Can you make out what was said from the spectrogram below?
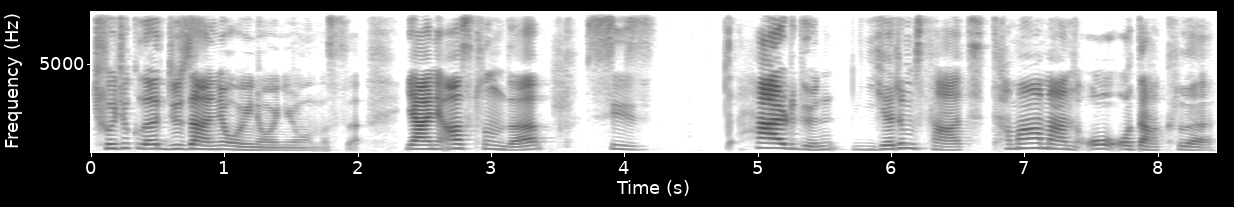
çocukla düzenli oyun oynuyor olması. Yani aslında siz her gün yarım saat tamamen o odaklı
